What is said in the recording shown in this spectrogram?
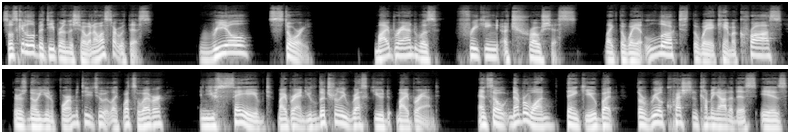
so let's get a little bit deeper in the show. And I want to start with this real story. My brand was freaking atrocious. Like the way it looked, the way it came across, there was no uniformity to it, like whatsoever. And you saved my brand. You literally rescued my brand. And so, number one, thank you. But the real question coming out of this is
